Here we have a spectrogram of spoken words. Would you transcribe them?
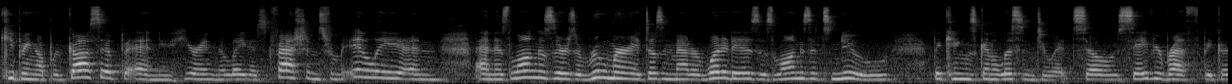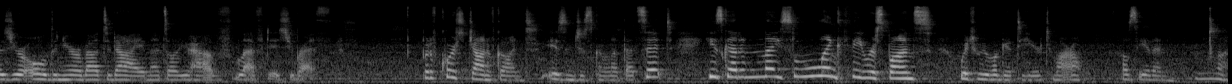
keeping up with gossip and hearing the latest fashions from Italy and and as long as there's a rumor it doesn't matter what it is as long as it's new the king's gonna listen to it. So save your breath because you're old and you're about to die and that's all you have left is your breath. But of course John of Gaunt isn't just gonna let that sit. He's got a nice lengthy response which we will get to hear tomorrow I'll see you then Mwah.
